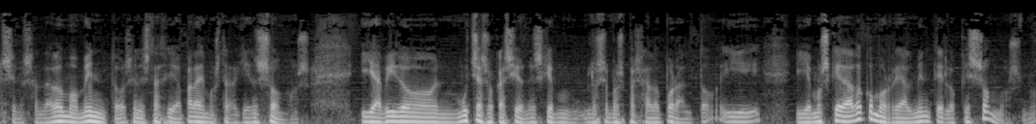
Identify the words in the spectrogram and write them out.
se nos han dado momentos en esta ciudad para demostrar quién somos. Y ha habido en muchas ocasiones que los hemos pasado por alto y, y hemos quedado como realmente lo que somos, ¿no?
